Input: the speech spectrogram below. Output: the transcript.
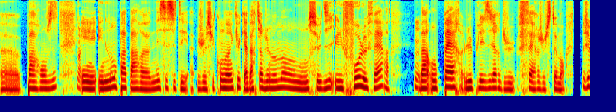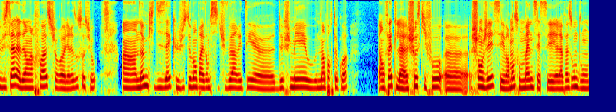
euh, par envie et, non pas par euh, nécessité. Je suis convaincue qu'à partir du moment où on se dit il faut le faire, hmm. bah, on perd le plaisir du faire justement. J'ai vu ça la dernière fois sur les réseaux sociaux. Un homme qui disait que justement, par exemple, si tu veux arrêter de fumer ou n'importe quoi, en fait, la chose qu'il faut changer, c'est vraiment son mindset. C'est la façon dont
